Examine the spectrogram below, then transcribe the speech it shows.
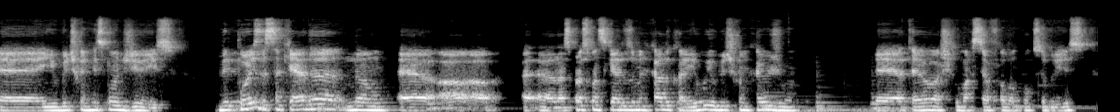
é, e o Bitcoin respondia isso. Depois dessa queda, não. É, a, a, a, nas próximas quedas o mercado caiu e o Bitcoin caiu junto. É, até eu acho que o Marcel falou um pouco sobre isso.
